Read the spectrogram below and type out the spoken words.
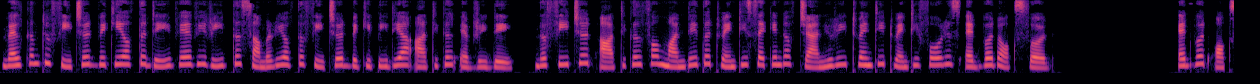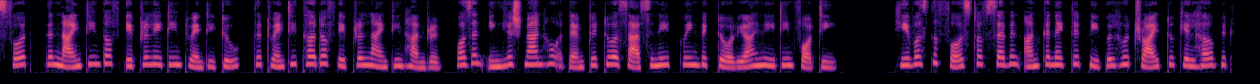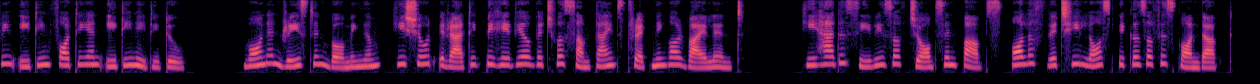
Welcome to Featured Wiki of the Day, where we read the summary of the featured Wikipedia article every day. The featured article for Monday, the 22nd of January 2024, is Edward Oxford. Edward Oxford, the 19th of April 1822, the 23rd of April 1900, was an Englishman who attempted to assassinate Queen Victoria in 1840. He was the first of seven unconnected people who tried to kill her between 1840 and 1882. Born and raised in Birmingham, he showed erratic behavior which was sometimes threatening or violent. He had a series of jobs in pubs, all of which he lost because of his conduct.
